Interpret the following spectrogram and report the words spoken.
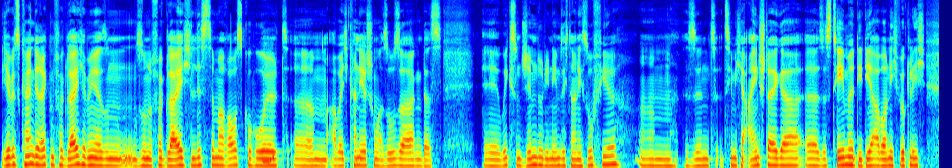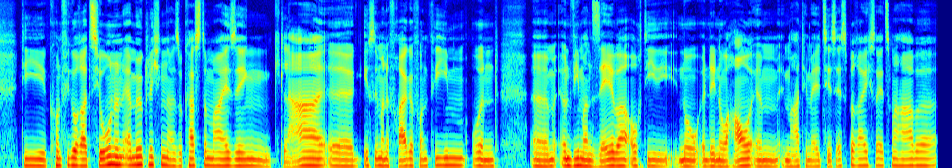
Ich habe jetzt keinen direkten Vergleich, ich habe mir ja so, ein, so, eine Vergleichliste mal rausgeholt, mhm. ähm, aber ich kann dir schon mal so sagen, dass äh, Wix und Jimdo, die nehmen sich da nicht so viel, ähm, sind ziemliche Einsteigersysteme, äh, die dir aber nicht wirklich die Konfigurationen ermöglichen, also Customizing, klar, äh, ist immer eine Frage von Theme und, ähm, und wie man selber auch die no, den Know-how im, im HTML, CSS-Bereich, sag jetzt mal, habe,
